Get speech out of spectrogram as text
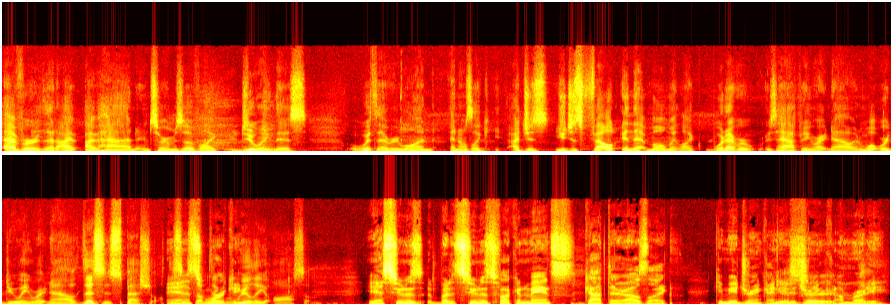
ever that I, I've had in terms of like doing this with everyone. And I was like, I just, you just felt in that moment, like whatever is happening right now and what we're doing right now, this is special. This Yeah, is something working. really awesome. Yeah, as soon as but as soon as fucking Mance got there, I was like, "Give me a drink. I need Yes, a drink. sir. I'm ready,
